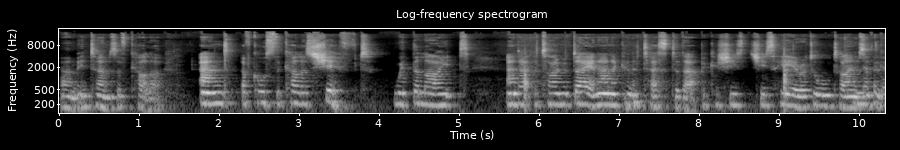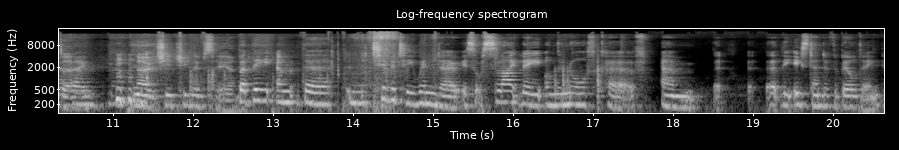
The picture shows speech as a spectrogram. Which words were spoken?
um, in terms of colour. And of course, the colours shift with the light and at the time of day. And Anna can attest to that because she's she's here at all times of the day. home. No, she she lives here. But the um, the nativity window is sort of slightly on the north curve um, at, at the east end of the building,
